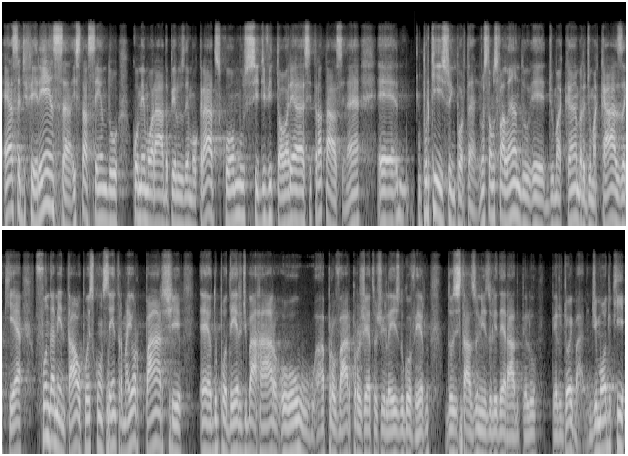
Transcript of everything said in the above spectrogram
essa diferença está sendo comemorada pelos democratas como se de vitória se tratasse, né? É, por que isso é importante? Nós estamos falando é, de uma Câmara, de uma casa que é fundamental, pois concentra a maior parte é, do poder de barrar ou aprovar projetos de leis do governo dos Estados Unidos, liderado pelo pelo Joe Biden. De modo que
